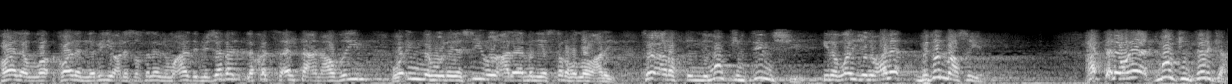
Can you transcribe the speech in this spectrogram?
قال, الله قال النبي عليه الصلاة والسلام لمعاذ بن جبل لقد سألت عن عظيم وإنه ليسير على من يسره الله عليه. تعرف أن ممكن تمشي إلى الله جل وعلا بدون معصية. حتى لو وقعت ممكن ترجع.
